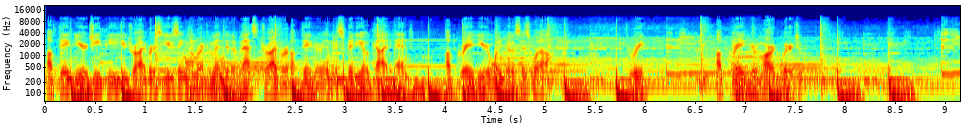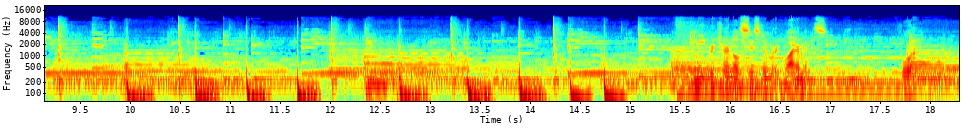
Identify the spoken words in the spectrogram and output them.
Update your GPU drivers using the recommended Avast driver updater in this video guide and, upgrade your Windows as well. 3. Upgrade your hardware to meet Returnal system requirements. 4.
